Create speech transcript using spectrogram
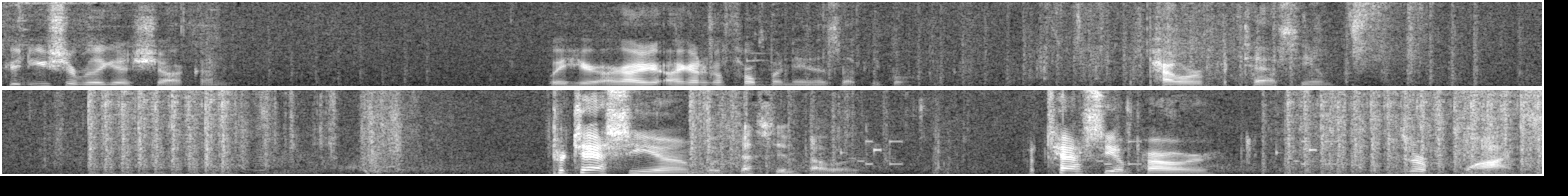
Dude you should really get a shotgun wait here i gotta, I gotta go throw bananas at people the power of potassium potassium Potassium power. Potassium power. These are bots.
